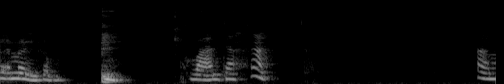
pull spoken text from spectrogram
ซลมอนกับหวานจ้ะฮะอืม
